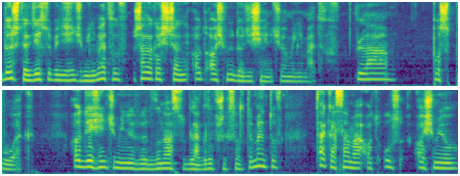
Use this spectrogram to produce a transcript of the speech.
do 40-50 mm, szerokość szczelin od 8 do 10 mm. Dla pospółek od 10 mm do 12 dla grubszych sortymentów, taka sama od 8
